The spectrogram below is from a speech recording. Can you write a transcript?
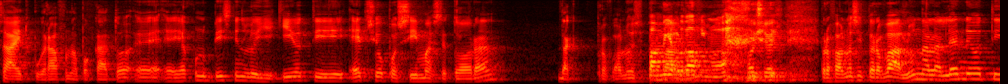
site που γράφουν από κάτω ε, ε, έχουν μπει στην λογική ότι έτσι όπως είμαστε τώρα εντάξει, προφανώς Πάμε για υπερβάλλουν. πρωτάθλημα. όχι, όχι. Προφανώς υπερβάλλουν, αλλά λένε ότι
